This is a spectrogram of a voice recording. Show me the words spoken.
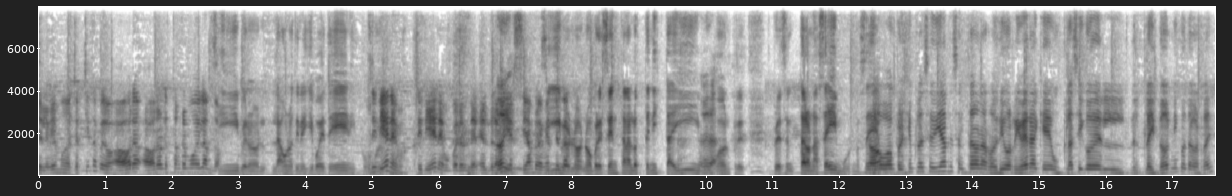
Se le ve muy chachita, pero ahora, ahora lo están remodelando. Sí, Sí, pero la uno tiene equipo de tenis. po, weón. tiene, sí tiene, pero el de, el de la No, universidad probablemente Sí, pero no, no presentan a los tenistas ahí. po, weón, pre- presentaron a Seymour, no sé. No, bueno, por ejemplo, ese día presentaron a Rodrigo Rivera, que es un clásico del, del Play 2, Nico, ¿te acordáis?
